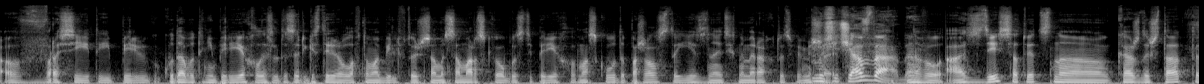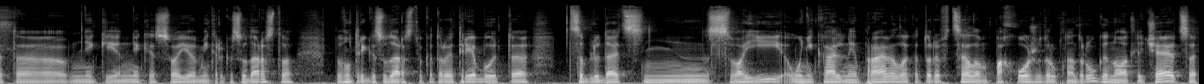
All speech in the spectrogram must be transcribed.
в России, ты пере... куда бы ты ни переехал, если ты зарегистрировал автомобиль в той же самой Самарской области, переехал в Москву, да, пожалуйста, езди на этих номерах, кто тебе мешает. Ну, сейчас да, да. Вот. А здесь, соответственно, каждый штат — это некие, некое свое микрогосударство, внутри государства, которое требует э, соблюдать свои уникальные правила, которые в целом похожи друг на друга, но отличаются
